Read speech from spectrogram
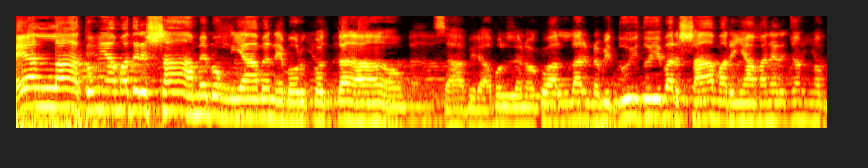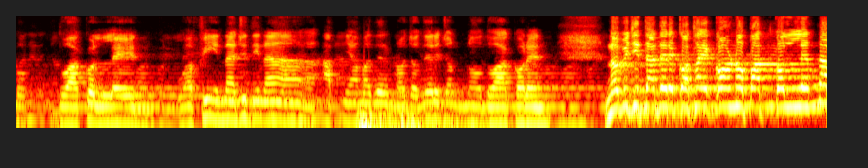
হে আল্লাহ, তুমি আমাদের শাম এবং ইয়ামানে বরকত দাও। সাহাবীরা বললেন, ওগো আল্লাহর নবী দুই দুইবার শাম আর ইয়ামানের জন্য দোয়া করলেন। ওয়া ফি নাজদিনা, আপনি আমাদের নজদের জন্য দোয়া করেন। নবীজি তাদের কথায় কর্ণপাত করলেন, না,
